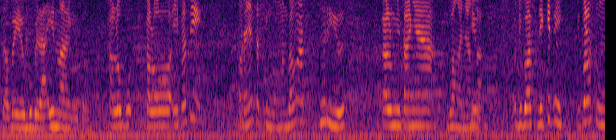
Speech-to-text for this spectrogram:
atau apa ya gue belain lah gitu. Kalau kalau Iva sih orangnya tersinggungan banget. Serius? Kalau misalnya gue nggak di, nyangka dibahas sedikit nih Iva langsung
